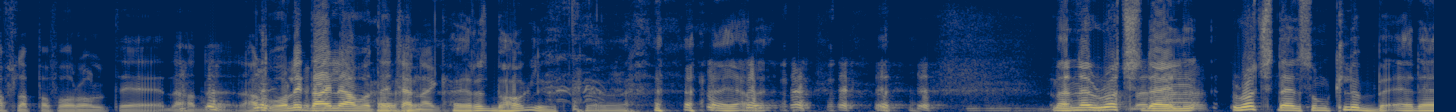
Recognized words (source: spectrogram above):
avslappa forhold til Det hadde, det hadde vært litt deilig av og til, kjenner jeg. Høres behagelig ut. Det. Men eh, Rochdale, Rochdale som klubb, er det,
